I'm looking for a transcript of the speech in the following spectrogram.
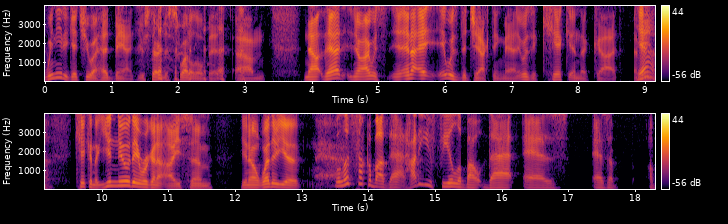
we need to get you a headband. You're starting to sweat a little bit. Um, now that you know, I was, and I, it was dejecting, man. It was a kick in the gut. I Yeah. mean, kick in the. You knew they were going to ice him. You know, whether you Well, let's talk about that. How do you feel about that as as a, a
